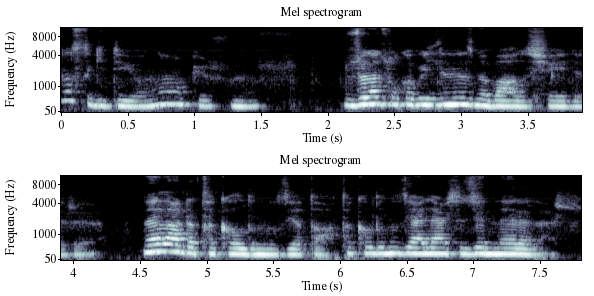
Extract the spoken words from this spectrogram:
Nasıl gidiyor? Ne yapıyorsunuz? Düzene sokabildiniz mi bazı şeyleri? Nelerde takıldınız ya da takıldığınız yerler sizce nereler?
